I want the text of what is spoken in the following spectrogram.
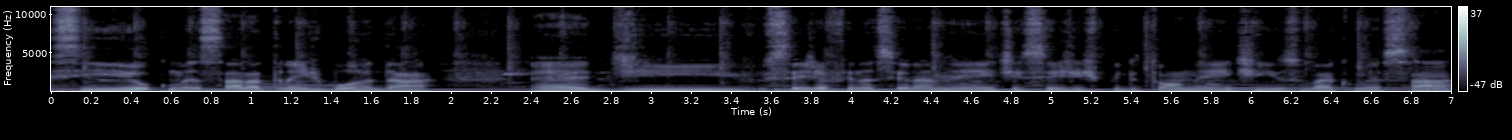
se eu começar a transbordar é, de seja financeiramente, seja espiritualmente, isso vai começar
